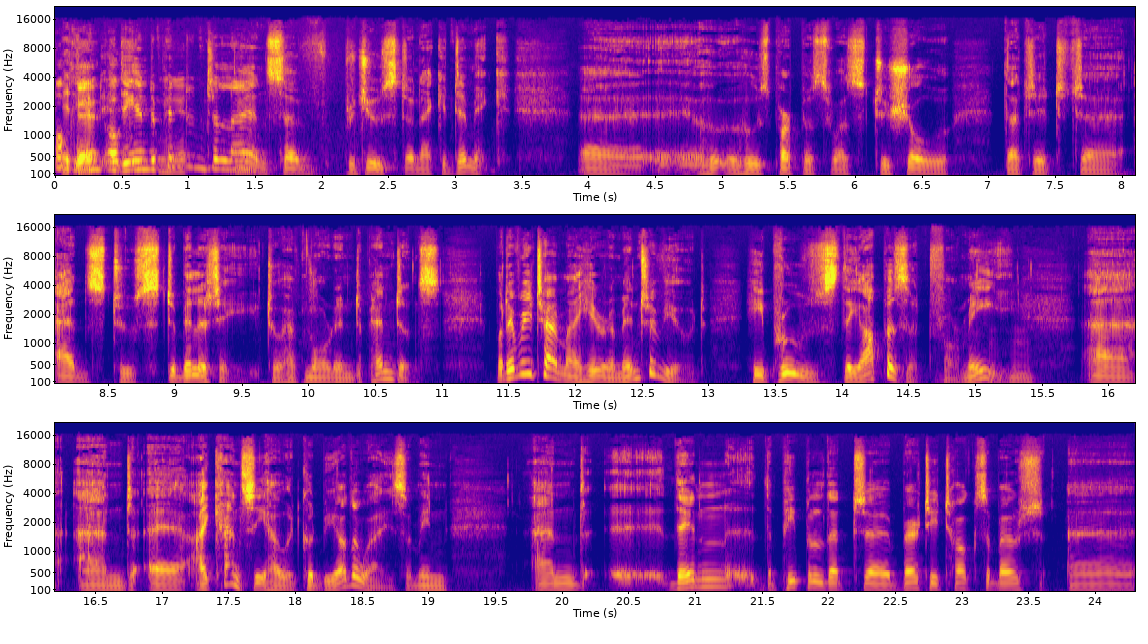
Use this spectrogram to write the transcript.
Okay. It, okay. The Independent yeah. Alliance yeah. have produced an academic uh, whose purpose was to show that it uh, adds to stability to have more independence. But every time I hear him interviewed, he proves the opposite for me. Mm-hmm. Uh, and uh, I can't see how it could be otherwise. I mean, and uh, then the people that uh, Bertie talks about, uh,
